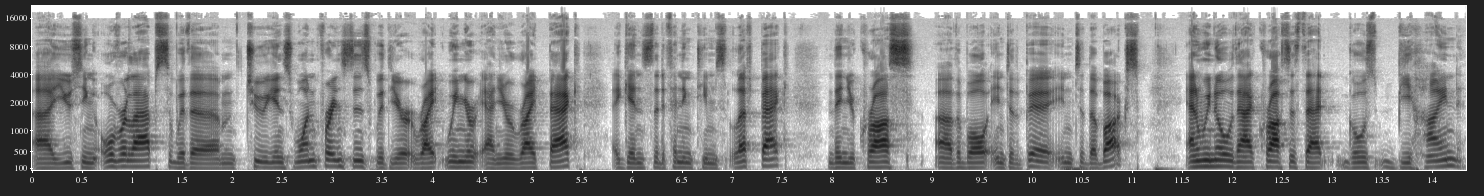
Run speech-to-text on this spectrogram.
uh, using overlaps with um, two against one, for instance, with your right winger and your right back against the defending team's left back. And then you cross uh, the ball into the into the box, and we know that crosses that goes behind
